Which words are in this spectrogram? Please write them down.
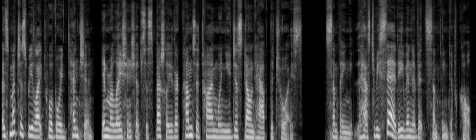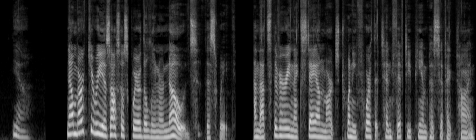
As much as we like to avoid tension in relationships, especially, there comes a time when you just don't have the choice something has to be said, even if it's something difficult. Yeah. Now, Mercury is also square the lunar nodes this week, and that's the very next day on March 24th at 10:50 p.m. Pacific time.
